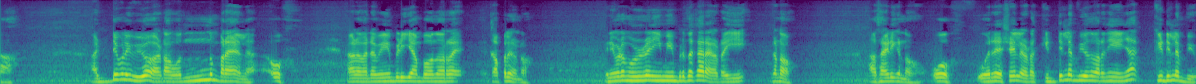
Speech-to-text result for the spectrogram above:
ആ. അടിപൊളി വ്യൂ കേട്ടോ. ഒന്നും പറയാനില്ല. ഓ അവിടെ മറ്റേ മീൻ പിടിക്കാൻ പോകുന്നവരുടെ കപ്പൽ കണ്ടോ? പിന്നെ ഇവിടെ മുഴുവൻ ഈ മീൻപിടുത്തക്കാരാ കേട്ടോ. ഈ കണ്ടോ? ആ സൈഡിൽ കണ്ടോ? ഓ ഒരു രക്ഷയില്ല കേട്ടോ. കിഡിലം വ്യൂ എന്ന് പറഞ്ഞു കഴിഞ്ഞാൽ കിഡിലം വ്യൂ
